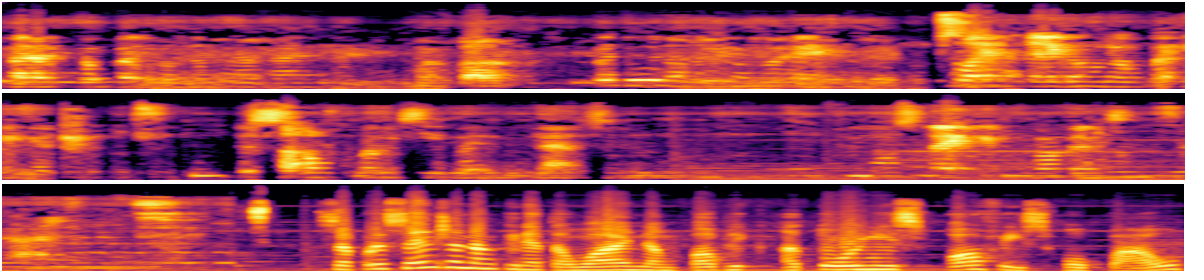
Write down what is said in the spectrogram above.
Parang magpatulong naman. Magpa Patulong naman rin. So, ay talagang yung pahinga. Tapos sa off mag-isipan yung class. Most likely, babalik sa presensya ng tinatawan ng Public Attorney's Office o PAO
